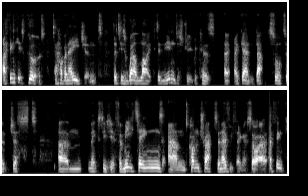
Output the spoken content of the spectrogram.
I think it's good to have an agent that is well liked in the industry because, uh, again, that sort of just um, makes it easier for meetings and contracts and everything. So I, I think,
